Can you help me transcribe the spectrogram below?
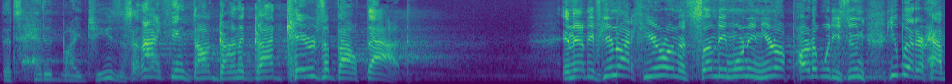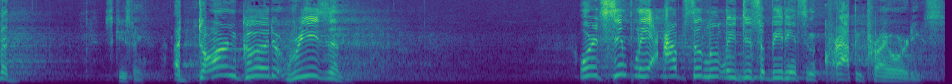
that's headed by Jesus. And I think, doggone it, God cares about that. And that if you're not here on a Sunday morning, you're not part of what He's doing, you better have a, excuse me, a darn good reason. Or it's simply absolutely disobedience and crappy priorities.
